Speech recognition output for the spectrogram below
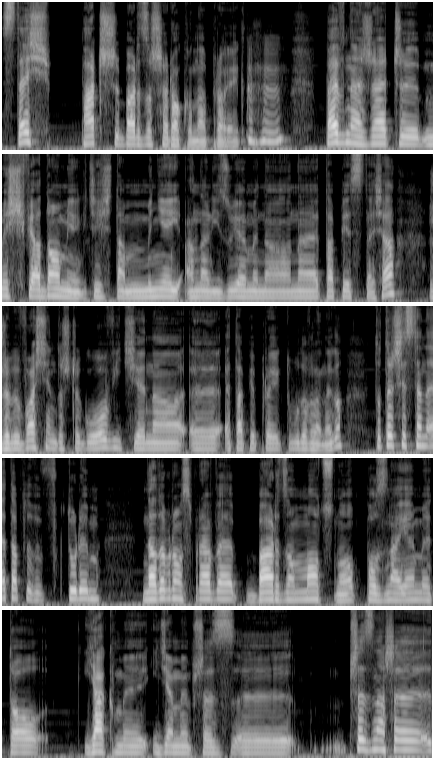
Steś patrzy bardzo szeroko na projekt. Mhm. Pewne rzeczy my świadomie gdzieś tam mniej analizujemy na, na etapie Stesia, żeby właśnie doszczegółowić je na e, etapie projektu budowlanego. To też jest ten etap, w którym na dobrą sprawę bardzo mocno poznajemy to, jak my idziemy przez, e, przez nasze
